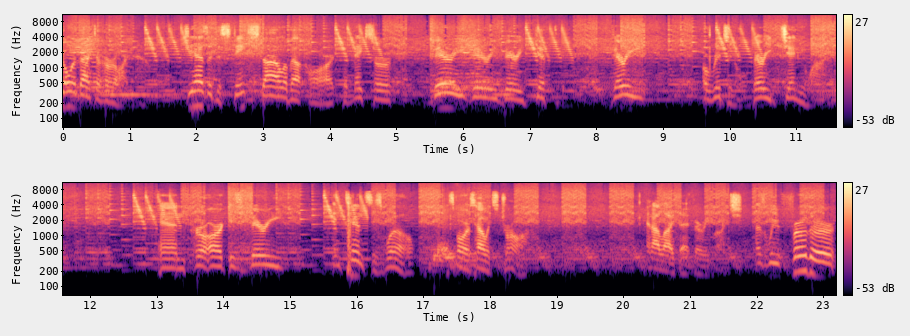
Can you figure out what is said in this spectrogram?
going back to her art now. She has a distinct style about art that makes her very, very, very gifted. Very original, very genuine. And her art is very intense as well, as far as how it's drawn. And I like that very much. As we further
